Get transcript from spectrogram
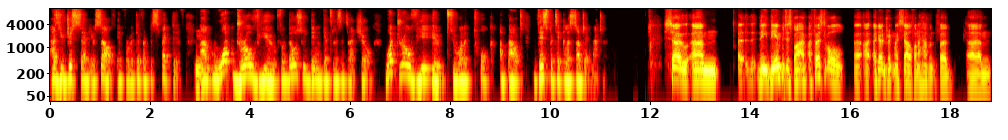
as you've just said yourself, it from a different perspective. Mm. Um, what drove you, for those who didn't get to listen to that show, what drove you to want to talk about this particular subject matter? So um, uh, the the impetus behind I, first of all, uh, I, I don't drink myself, and I haven't for um,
